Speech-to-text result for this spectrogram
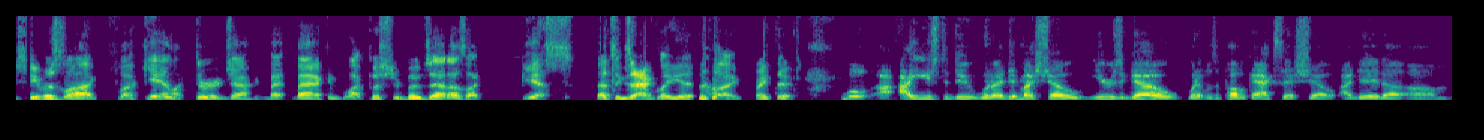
she was like, fuck yeah, and like threw her jacket back, back and like pushed her boobs out. I was like, yes, that's exactly it. like right there. Well, I, I, used to do when I did my show years ago when it was a public access show. I did uh, um,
